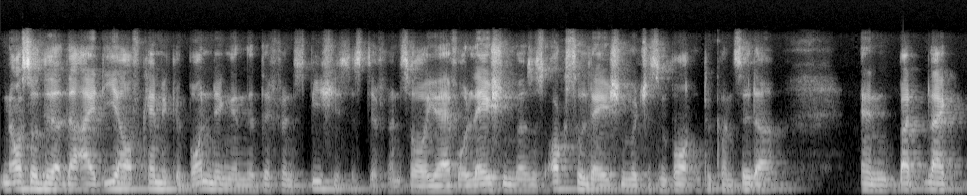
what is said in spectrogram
And also the, the idea of chemical bonding in the different species is different. So you have olation versus oxolation, which is important to consider. And but like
